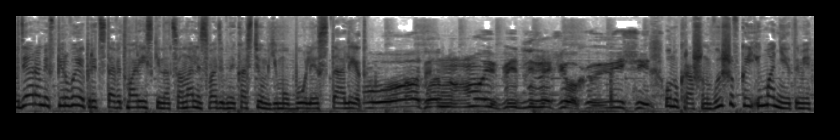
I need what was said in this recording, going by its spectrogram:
В диораме впервые представят марийский национальный свадебный костюм. Ему более ста лет. Вот он, мой пиджачок, висит. Он украшен вышивкой вышивкой и монетами.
